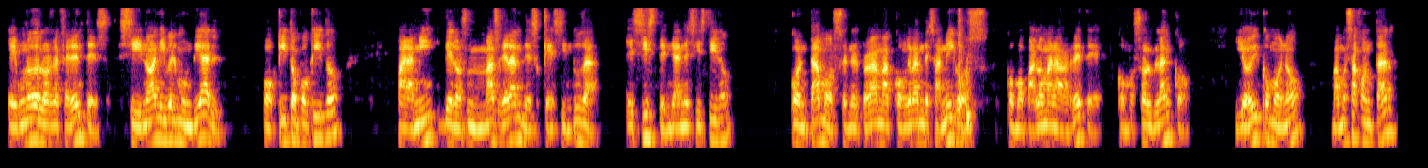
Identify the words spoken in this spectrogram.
uno de los referentes, si no a nivel mundial, poquito a poquito, para mí de los más grandes que sin duda existen y han existido, contamos en el programa con grandes amigos como Paloma Navarrete, como Sol Blanco, y hoy, como no, vamos a contar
